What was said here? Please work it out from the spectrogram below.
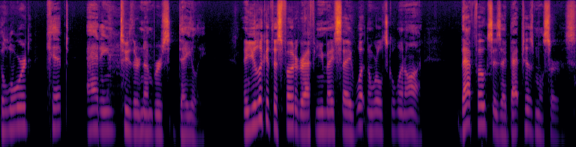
The Lord kept adding to their numbers daily. Now, you look at this photograph and you may say, What in the world's going on? That, folks, is a baptismal service.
